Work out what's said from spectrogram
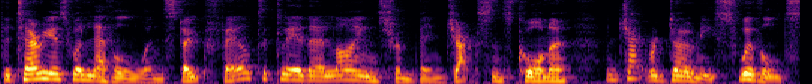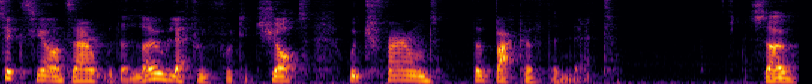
the Terriers were level when Stoke failed to clear their lines from Ben Jackson's corner and Jack Rudoni swivelled six yards out with a low left footed shot which found the back of the net. So,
